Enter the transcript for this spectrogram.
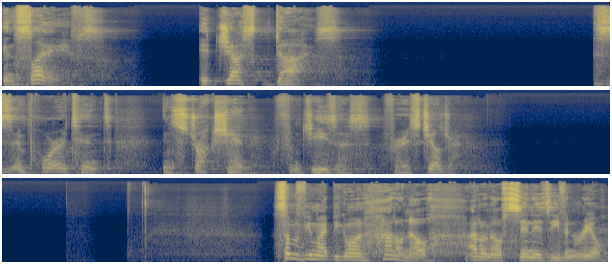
enslaves, it just does. This is important instruction from Jesus for his children. Some of you might be going, I don't know. I don't know if sin is even real.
